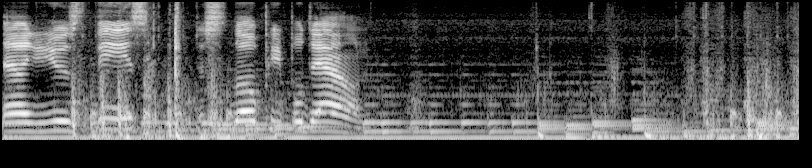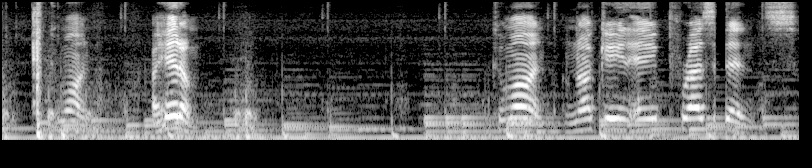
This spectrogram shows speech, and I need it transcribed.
And you use these to slow people down. Come on. I hit him. Come on. I'm not getting any presents.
